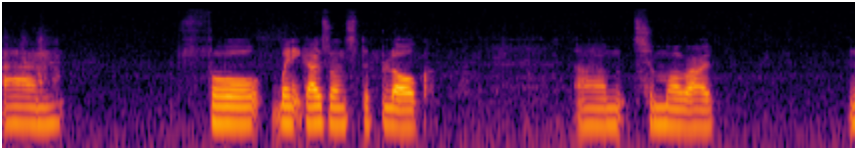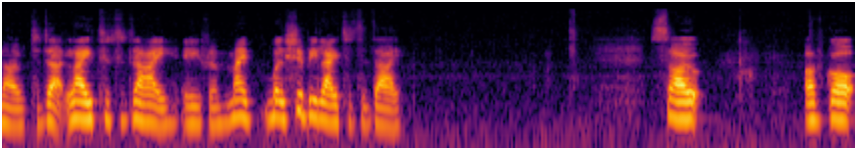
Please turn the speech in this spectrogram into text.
um, for when it goes onto the blog um, tomorrow. No, today, later today even. Maybe well, it should be later today. So I've got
